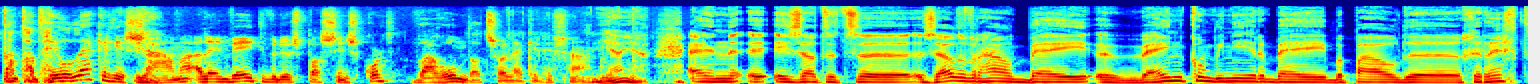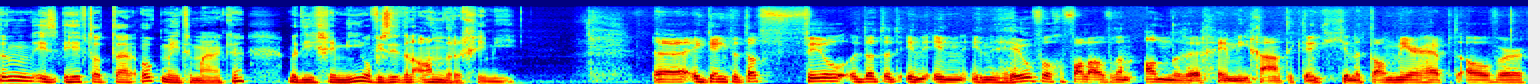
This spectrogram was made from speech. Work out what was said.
dat dat heel lekker is Ja. samen. Alleen weten we dus pas sinds kort waarom dat zo lekker is samen. Ja, ja. En eh, is dat hetzelfde verhaal bij eh, wijn combineren bij bepaalde gerechten? Is, heeft dat daar ook mee te maken met die chemie? Of is dit een andere chemie? Eh, ik denk dat, dat, veel, dat het in, in, in heel veel gevallen over een andere chemie gaat. Ik denk dat je het dan meer hebt over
